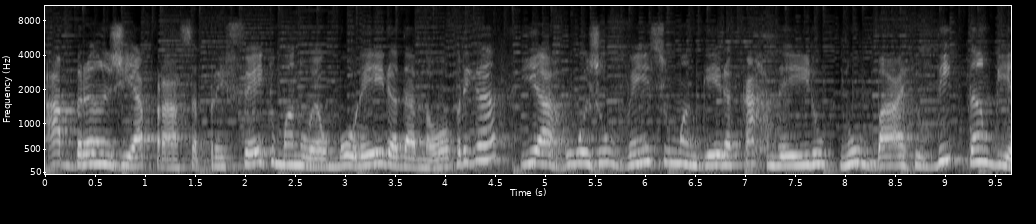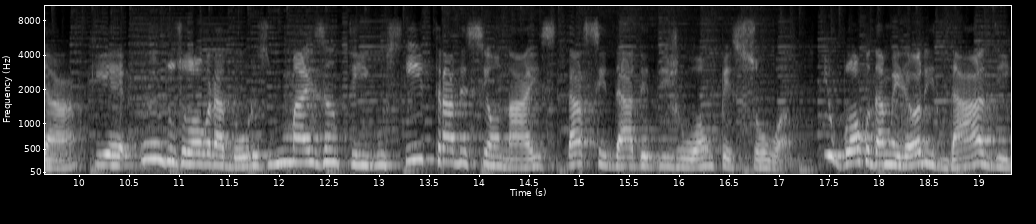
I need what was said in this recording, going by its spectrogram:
abrange a Praça Prefeito Manuel Moreira da Nóbrega e a Rua Juvencio Mangueira Carneiro, no bairro de Tambiá, que é um dos logradouros mais antigos e tradicionais da cidade de João Pessoa. E o bloco da melhor idade,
